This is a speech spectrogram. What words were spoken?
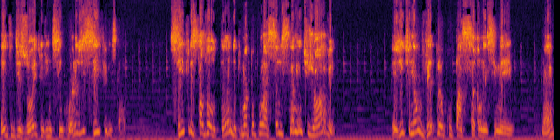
entre 18 e 25 anos, de sífilis, cara. Sífilis está voltando para uma população extremamente jovem. E a gente não vê preocupação nesse meio, né?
